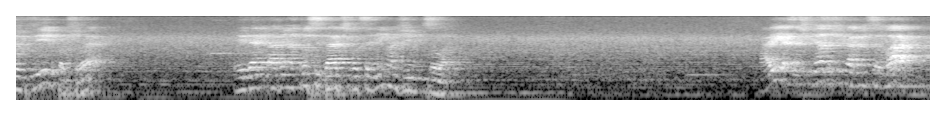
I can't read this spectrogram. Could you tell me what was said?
Meu filho, pastor, é ele deve estar vendo atrocidades que você nem imagina no celular. Aí essas crianças ficam vendo celular,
